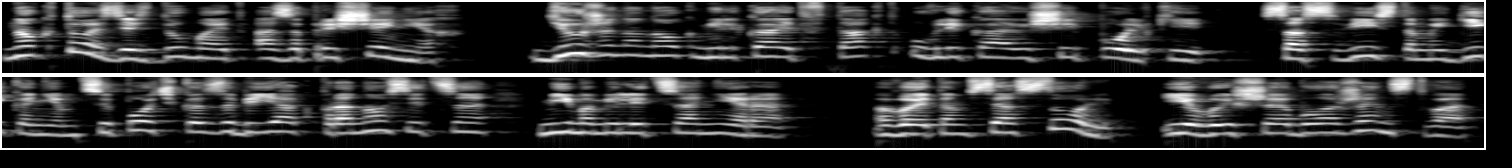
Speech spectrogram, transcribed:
но кто здесь думает о запрещениях? Дюжина ног мелькает в такт увлекающей польки. Со свистом и гиканьем цепочка забияк проносится мимо милиционера. В этом вся соль и высшее блаженство.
